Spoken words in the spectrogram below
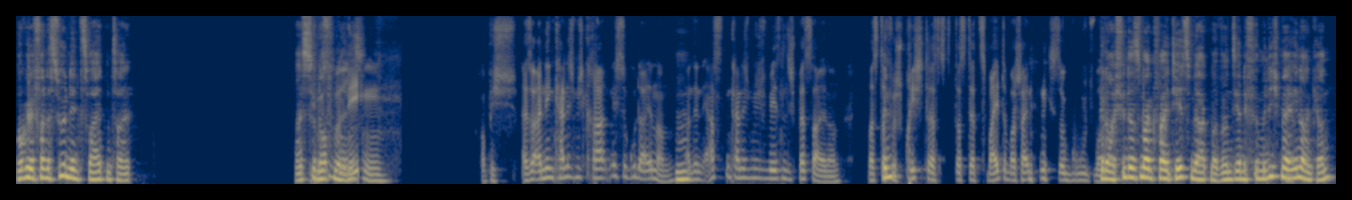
Okay, wie fandest du denn den zweiten Teil? Weißt du Ich noch was? überlegen, ob ich, also an den kann ich mich gerade nicht so gut erinnern. Mhm. An den ersten kann ich mich wesentlich besser erinnern. was dafür spricht, dass, dass der zweite wahrscheinlich nicht so gut war. Genau, ich finde, das ist mal ein Qualitätsmerkmal. Wenn man sich an die Filme nicht mehr erinnern kann,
